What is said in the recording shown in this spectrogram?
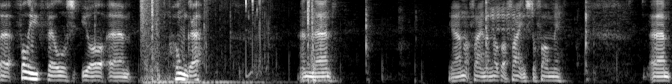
uh, fully fills your um, hunger, and then yeah, I'm not fighting. I've not got fighting stuff on me. Um,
